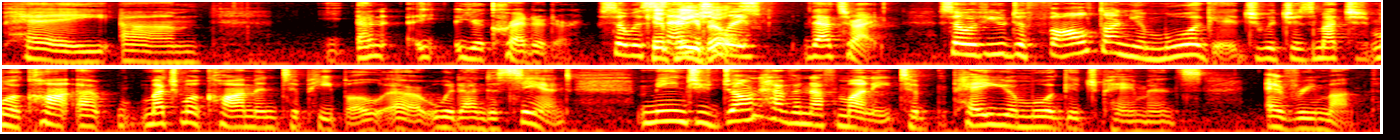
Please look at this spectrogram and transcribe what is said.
pay um, an, your creditor. So Can't pay your essentially, that's right. So if you default on your mortgage, which is much more com- uh, much more common to people uh, would understand, means you don't have enough money to pay your mortgage payments every month.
